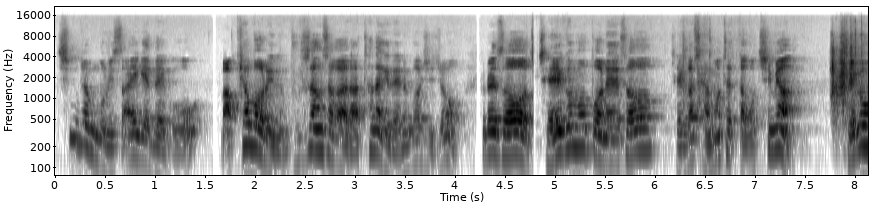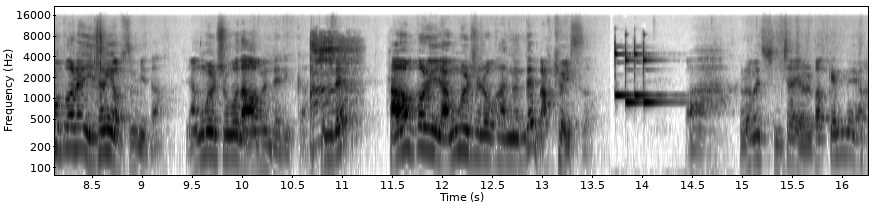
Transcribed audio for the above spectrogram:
침전물이 쌓이게 되고 막혀버리는 불상사가 나타나게 되는 것이죠. 그래서 재근무번에서 제가 잘못했다고 치면 제 근무번엔 이상이 없습니다. 약물 주고 나오면 되니까. 근데 다음번에 약물 주려고 갔는데 막혀 있어. 와 그러면 진짜 열받겠네요.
